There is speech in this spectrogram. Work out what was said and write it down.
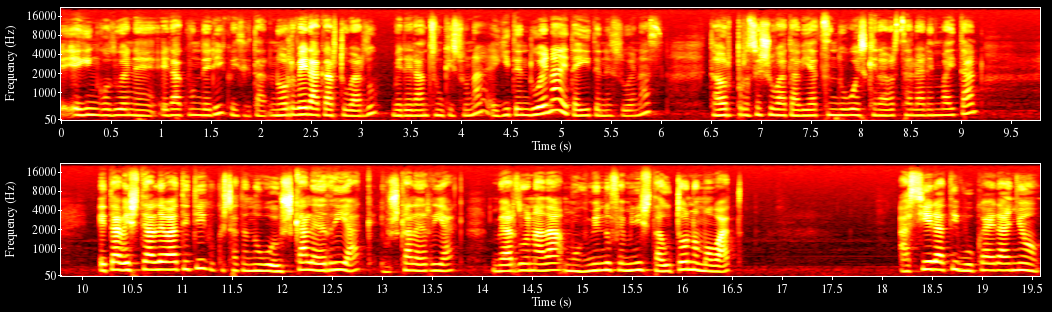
egingo duen e, erakunderik, baizik eta norberak hartu behar du, bere erantzunkizuna, egiten duena eta egiten ez duenaz. Eta hor prozesu bat abiatzen dugu ezkera bertzalearen baitan. Eta beste alde batetik, guk esaten dugu Euskal Herriak, Euskal Herriak, behar duena da mugimendu feminista autonomo bat, hasieratik bukaeraino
